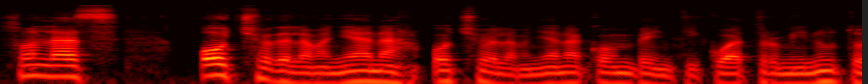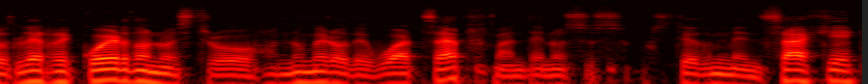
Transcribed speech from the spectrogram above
Son las 8 de la mañana, 8 de la mañana con 24 minutos. Les recuerdo nuestro número de WhatsApp. Mándenos usted un mensaje,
